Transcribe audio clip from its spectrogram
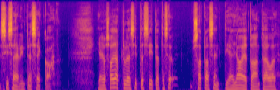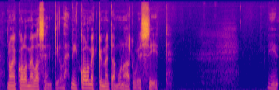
sisäelinten sekaan. Ja jos ajattelee sitten siitä, että se 100 senttiä jaetaan tällä noin kolmella sentillä, niin 30 munaa tulisi siitä. Niin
